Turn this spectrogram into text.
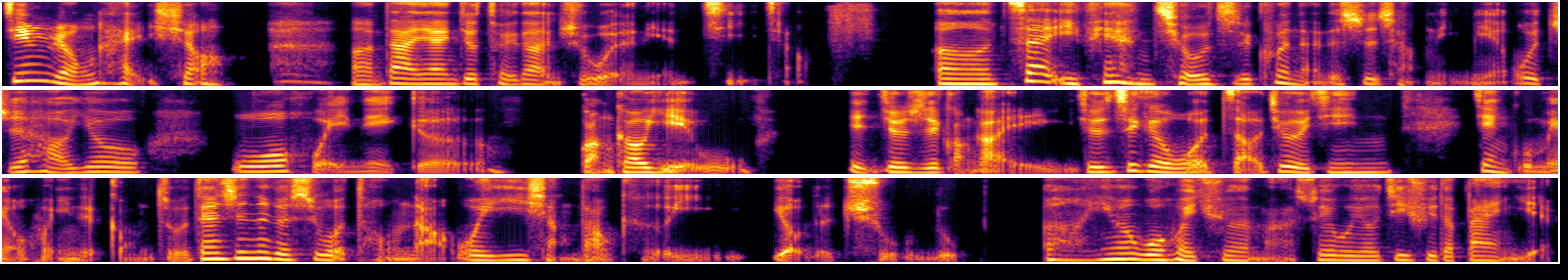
金融海啸，嗯，大家就推断出我的年纪，这样。呃，在一片 求职困难的市场里面，我只好又窝回那个广告业务，也就是广告 AE，就是这个我早就已经见过没有回应的工作。但是那个是我头脑唯一想到可以有的出路。嗯、因为我回去了嘛，所以我又继续的扮演。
